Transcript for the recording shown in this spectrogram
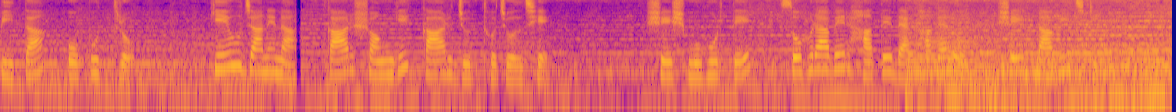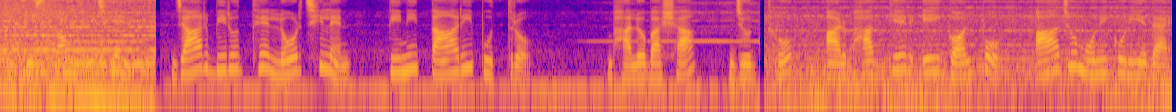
পিতা ও পুত্র। কেউ জানে না কার সঙ্গে কার যুদ্ধ চলছে। শেষ মুহূর্তে সোহরাবের হাতে দেখা গেল সেই তাবিজটি। রুস্তম বুঝলেন, যার বিরুদ্ধে লড়ছিলেন তিনি তাঁরই পুত্র। ভালোবাসা যুদ্ধ আর ভাগ্যের এই গল্প আজও মনে করিয়ে দেয়।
